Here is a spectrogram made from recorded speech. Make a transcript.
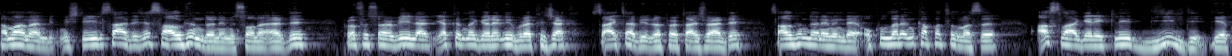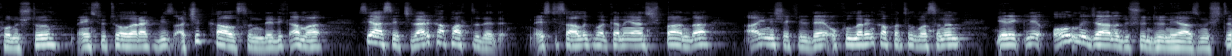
Tamamen bitmiş değil, sadece salgın dönemi sona erdi. Profesör Wheeler yakında görevi bırakacak. Sayta bir röportaj verdi. Salgın döneminde okulların kapatılması asla gerekli değildi diye konuştu. Enstitü olarak biz açık kalsın dedik ama siyasetçiler kapattı dedi. Eski Sağlık Bakanı Jens Spahn da aynı şekilde okulların kapatılmasının gerekli olmayacağını düşündüğünü yazmıştı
